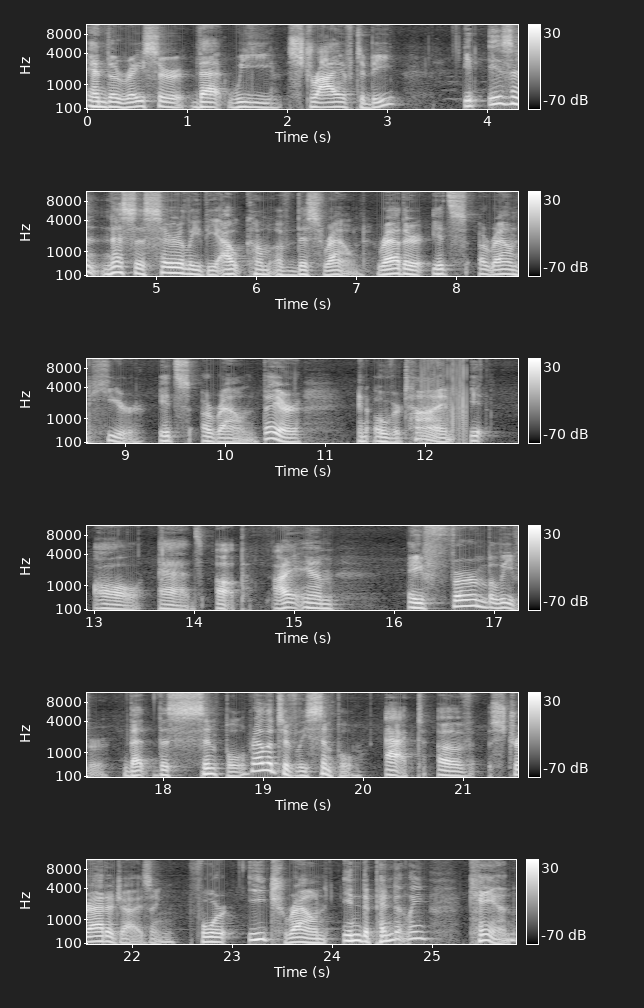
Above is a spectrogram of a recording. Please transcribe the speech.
and the racer that we strive to be, it isn't necessarily the outcome of this round. Rather, it's around here, it's around there, and over time, it all adds up. I am a firm believer that the simple, relatively simple act of strategizing for each round independently can,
